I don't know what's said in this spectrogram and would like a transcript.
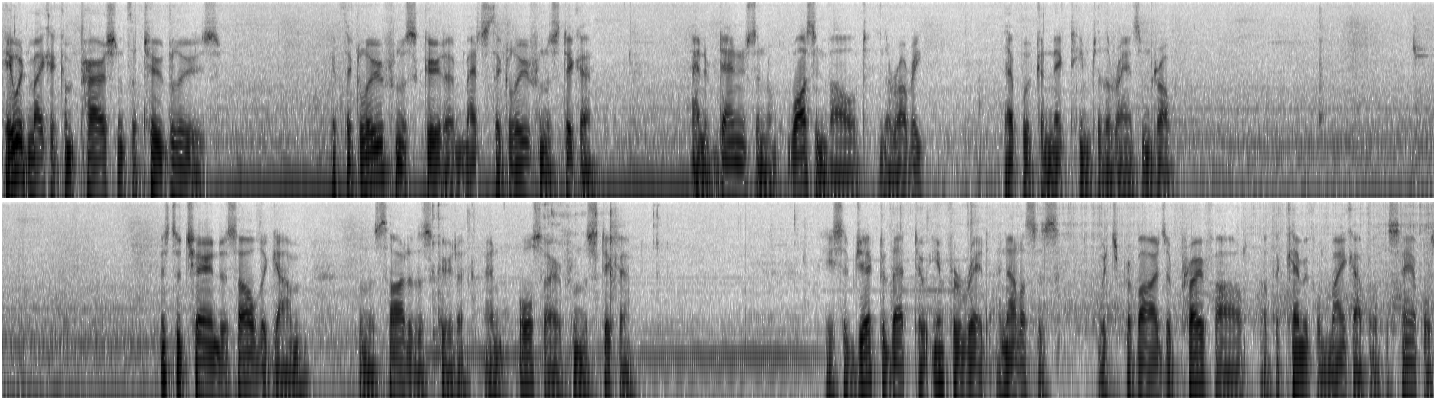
He would make a comparison of the two glues. If the glue from the scooter matched the glue from the sticker, and if Danielson was involved in the robbery, that would connect him to the ransom drop. Mr. Chan dissolved the gum from the side of the scooter and also from the sticker. He subjected that to infrared analysis, which provides a profile of the chemical makeup of the samples.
